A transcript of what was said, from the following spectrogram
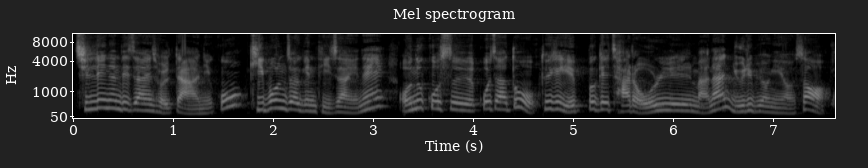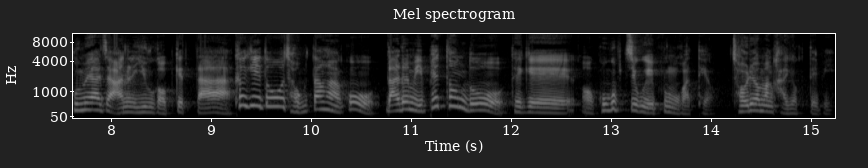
질리는 디자인 절대 아니고 기본적인 디자인에 어느 꽃을 꽂아도 되게 예쁘게 잘 어울릴 만한 유리병이어서 구매하지 않을 이유가 없겠다. 크기도 적당하고 나름 이 패턴도 되게 어, 고급지고 예쁜 것 같아요. 저렴한 가격 대비.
